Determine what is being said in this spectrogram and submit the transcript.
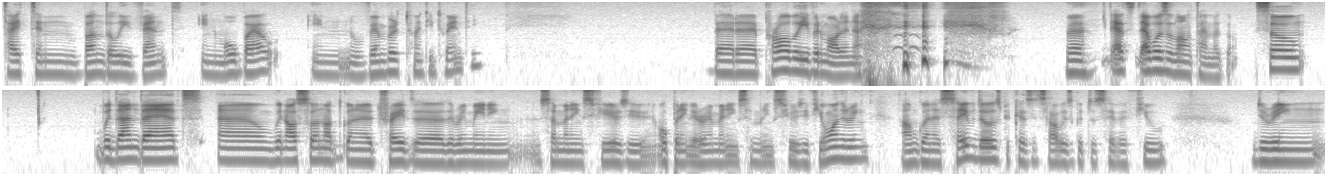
Titan bundle event in mobile in November 2020 but uh, probably even more than that. but that's that was a long time ago. So we done that. Uh, we're also not gonna trade the, the remaining summoning spheres. You opening the remaining summoning spheres. If you're wondering, I'm gonna save those because it's always good to save a few during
